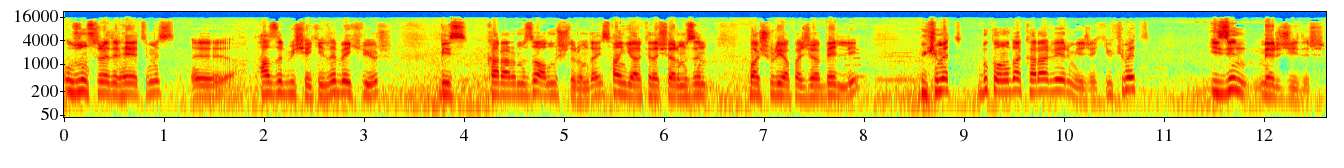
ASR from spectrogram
uzun süredir heyetimiz e, hazır bir şekilde bekliyor. Biz kararımızı almış durumdayız. Hangi arkadaşlarımızın başvuru yapacağı belli. Hükümet bu konuda karar vermeyecek. Hükümet izin merciidir.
